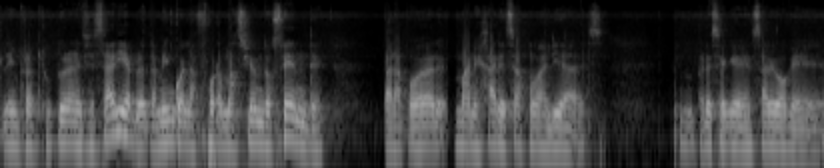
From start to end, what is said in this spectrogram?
la infraestructura necesaria, pero también con la formación docente para poder manejar esas modalidades. Me parece que es algo que,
